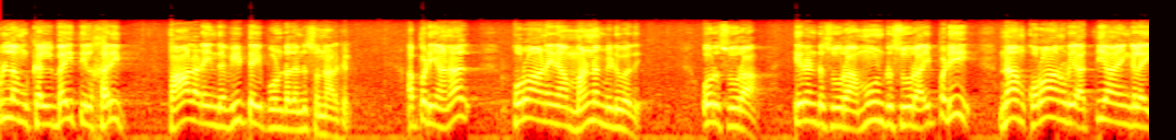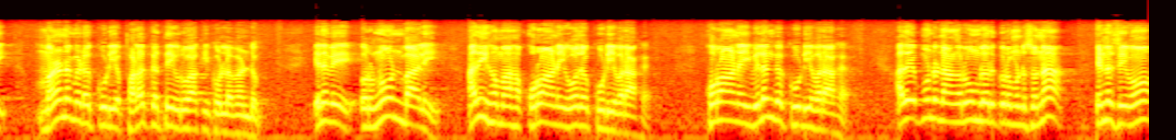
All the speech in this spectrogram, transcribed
உள்ளம் கல் பைத்தில் ஹரிப். பாலடைந்த வீட்டை போன்றது என்று சொன்னார்கள். அப்படியானால் குர்ஆனை நாம் மன்னம் இடுவது. ஒரு சூறா இரண்டு சூறா மூன்று சூறா இப்படி நாம் குர்ஆனுடைய அத்தியாயங்களை மரணமிடக்கூடிய பழக்கத்தை உருவாக்கி கொள்ள வேண்டும். எனவே ஒரு நோன்பாளி அதிகமாக குரானை ஓதக்கூடியவராக குரானை விளங்கக்கூடியவராக அதே போன்று நாங்கள் ரூமில் இருக்கிறோம் என்று சொன்னால் என்ன செய்வோம்?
